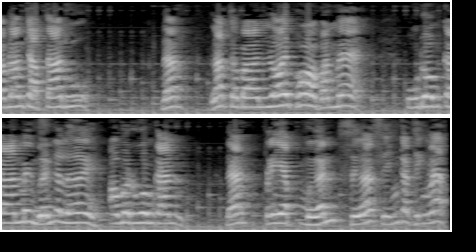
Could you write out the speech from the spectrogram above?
กำลังจับตาดูนะรัฐบาลร้อยพ่อพันแม่ อุดมการไม่เหมือนกันเลย เอามารวมกันนะเปรียบเหมือนเสือสิงกับทิงแรด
